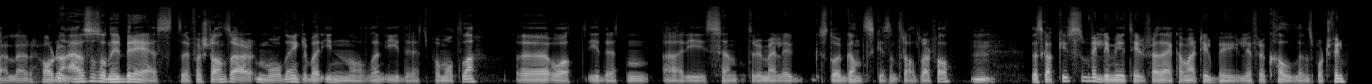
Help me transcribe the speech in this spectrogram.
eller har du Nei, altså sånn I bredeste forstand så er, må det egentlig bare inneholde en idrett, på en måte. da. Uh, og at idretten er i sentrum, eller står ganske sentralt, i hvert fall. Mm. Det skal ikke så veldig mye til for at jeg kan være tilbøyelig for å kalle det en sportsfilm.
